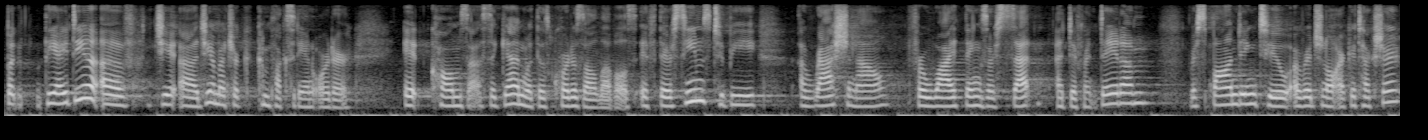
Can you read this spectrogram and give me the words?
but the idea of ge uh, geometric complexity and order, it calms us, again, with those cortisol levels. If there seems to be a rationale for why things are set at different datum, responding to original architecture,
